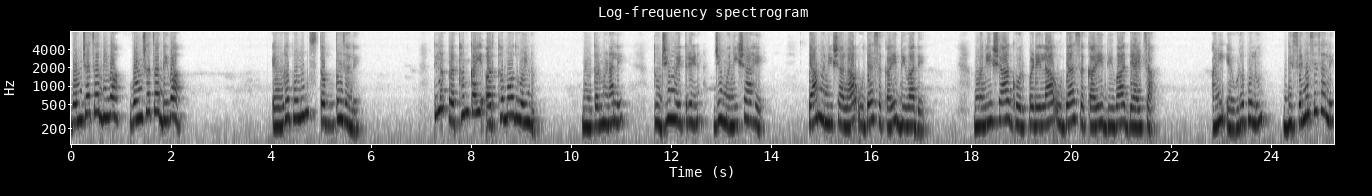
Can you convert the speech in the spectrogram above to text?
वंशाचा दिवा वंशाचा दिवा. एवढं बोलून स्तब्ध झाले. तिला प्रथम काही अर्थबोध होईना. नंतर म्हणाले तुझी मैत्रीण जी मनीषा आहे त्या मनीषाला उद्या सकाळी दिवा दे. मनीषा घोरपडेला उद्या सकाळी दिवा द्यायचा. आणि एवढं बोलून दिसेनासे झाले.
